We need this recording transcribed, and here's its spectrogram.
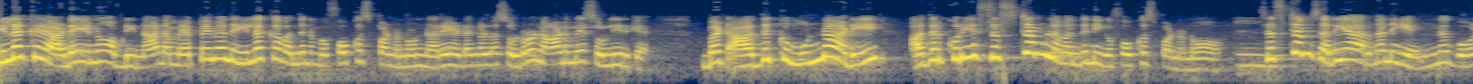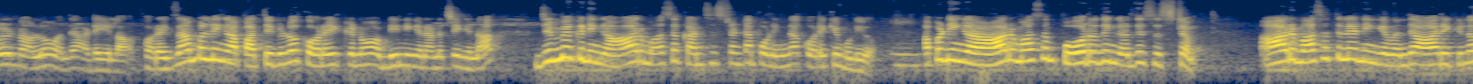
இலக்கை அடையணும் அப்படின்னா நம்ம எப்பயுமே அந்த இலக்கை வந்து நம்ம ஃபோக்கஸ் பண்ணணும்னு நிறைய இடங்கள்ல சொல்றோம். நானுமே சொல்லியிருக்கேன். பட் அதுக்கு முன்னாடி அதற்குரிய சிஸ்டம்ல வந்து நீங்க ஃபோக்கஸ் பண்ணணும். சிஸ்டம் சரியா இருந்தா நீங்க என்ன கோல்னாலும் வந்து அடையலாம். ஃபார் எக்ஸாம்பிள் நீங்க பத்து கிலோ குறைக்கணும் அப்படின்னு நீங்க நினைச்சீங்கன்னா ஜிம்முக்கு நீங்க ஆறு மாசம் கன்சிஸ்டண்டா போனீங்கன்னா குறைக்க முடியும். அப்ப நீங்க ஆறு மாசம் போறதுங்கிறது சிஸ்டம் ஆறு மாசத்துல நீங்க வந்து ஆறு கிலோ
